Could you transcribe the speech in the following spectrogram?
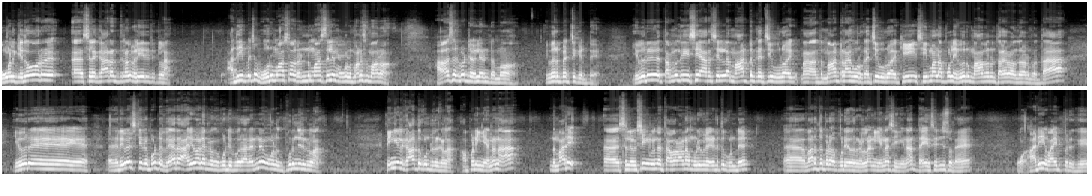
உங்களுக்கு ஏதோ ஒரு சில காரணத்தினால் வெளியேறிருக்கலாம் அதிகபட்சம் ஒரு மாதம் ரெண்டு மாதத்துலேயும் உங்களுக்கு மனசு மாறும். அவசரப்பட்டு வெளியிட்டோமோ இவர் பேச்சு கேட்டு. இவர் தமிழ் தேசிய அரசியலில் மாற்று கட்சி உருவாக்கி அந்த மாற்றாக ஒரு கட்சி உருவாக்கி சீமான போல் இவர் மாபெரும் தலைவர் வந்துடுவார் பார்த்தா இவர் ரிவர்ஸ் கீரை போட்டு வேறு அறிவாலயம் பக்கம் கூட்டி போகிறாருன்னு உங்களுக்கு புரிஞ்சிருக்கலாம். நீங்கள் காத்து கொண்டு இருக்கலாம் அப்போ நீங்கள் என்னென்னா இந்த மாதிரி சில விஷயங்கள் வந்து தவறான முடிவுகளை எடுத்துக்கொண்டு வருத்தப்படக்கூடியவர்கள்லாம் நீங்கள் என்ன செய்யுங்கன்னா தயவு செஞ்சு சொல்கிறேன் அரிய வாய்ப்பு இருக்குது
